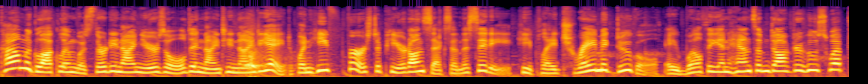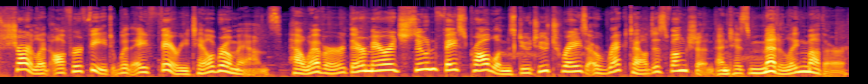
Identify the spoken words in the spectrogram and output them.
Kyle MacLachlan was 39 years old in 1998 when he first appeared on Sex and the City. He played Trey MacDougal, a wealthy and handsome doctor who swept Charlotte off her feet with a fairy tale romance. However, their marriage soon faced problems due to Trey's erectile dysfunction and his meddling mother.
